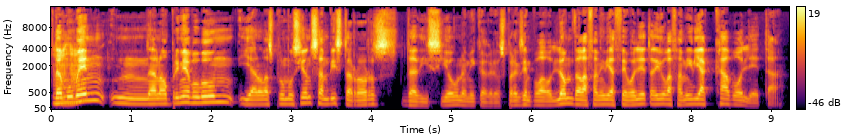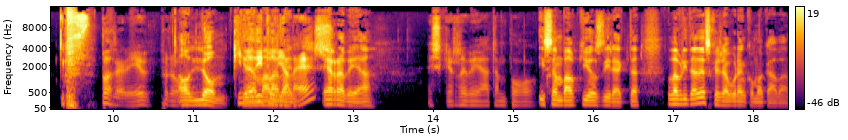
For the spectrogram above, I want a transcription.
De Mhm. moment, mm, en el primer volum i en les promocions s'han vist errors d'edició una mica greus. Per exemple, el llom de la família Cebolleta diu la família Cabolleta. Padre, però... El llom. Quina editorial malament. és? RBA. És que RBA tampoc... i se'n va al quios directe. La veritat és que ja veurem com acaba.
